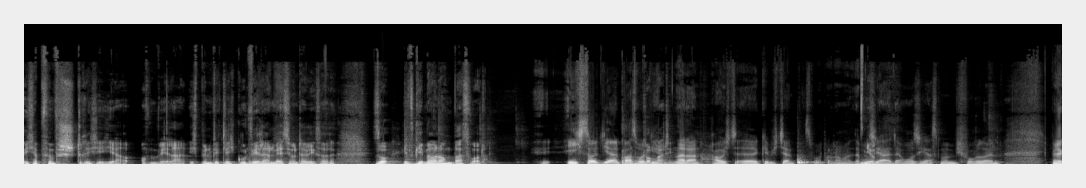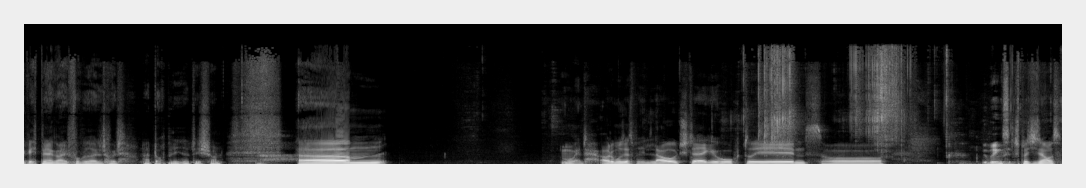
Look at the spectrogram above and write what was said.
ich habe fünf Striche hier auf dem WLAN. Ich bin wirklich gut WLAN-mäßig unterwegs heute. So, jetzt gib mir mal noch ein Passwort. Ich soll dir ein Passwort Komm, geben. Martin. Na dann, hau ich, äh, gebe ich dir ein Passwort. Warte mal. Da muss, Jo. ich, ja, da muss ich erstmal mich vorbereiten. Ich bin, ja, ich bin ja gar nicht vorbereitet heute. Na doch, bin ich natürlich schon. Ähm, Moment, aber du musst erstmal die Lautstärke hochdrehen. So. Übrigens, Sprich dich hinaus.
